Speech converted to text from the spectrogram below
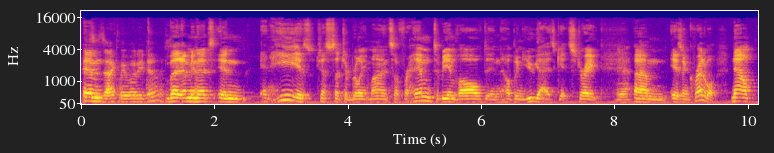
That's and, exactly what he does. But I mean, yeah. that's in and he is just such a brilliant mind. So for him to be involved in helping you guys get straight yeah. um, is incredible. Now,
